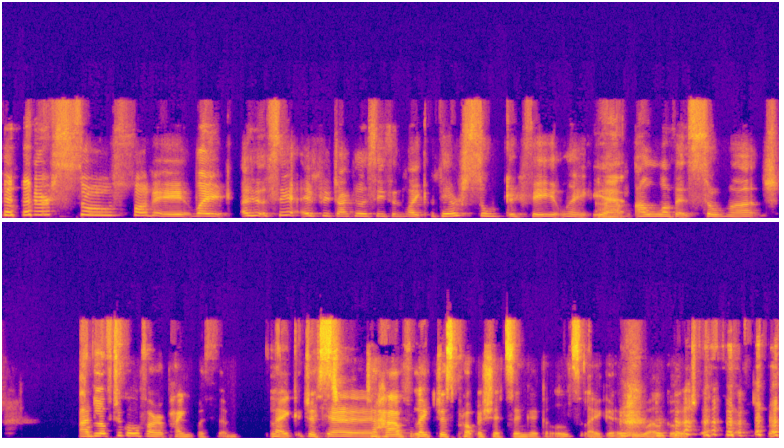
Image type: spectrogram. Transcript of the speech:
they're so funny. Like I say every Dragula season, like they're so goofy. Like yeah, I, I love it so much. I'd love to go for a pint with them. Like just yeah. to have like just proper shits and giggles. Like it'd be well good.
